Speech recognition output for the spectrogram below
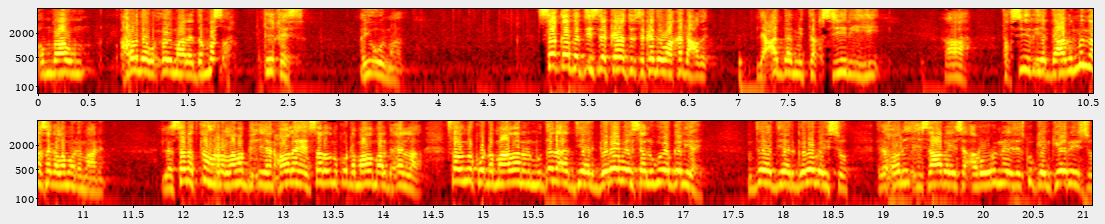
unbaa un carada wuxuu imaaday dambas ah qiiqays ayuu u imaaday saqadat isakaatu sakadii waa ka dhacday licadami taqsiirihi. A taqsiir iyo gaabin midna isaga lamun imaanin. Ila sanad ka hore lama bixiyan xoolahe sanad markuu dhamaado maa la bixin lahaa. Sanad markuu dhamaadana muddada aad diyaar garoobaysa lagu ogol yahay muddada diyaar garoobayso ee xoolihii xisaabaysa aruurinaysa isku keenkeenayso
